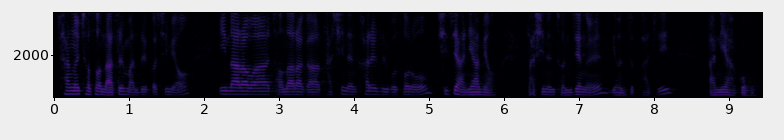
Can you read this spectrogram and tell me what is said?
창을 쳐서 낫을 만들 것이며 이 나라와 저 나라가 다시는 칼을 들고 서로 치지 아니하며 다시는 전쟁을 연습하지 아니하고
